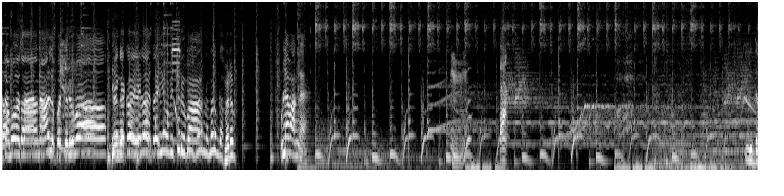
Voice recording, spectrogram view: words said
சமோசா நாலு பத்து ரூபா எங்க அக்கா எல்லாத்தையும் வித்துருவா. மேடம் மேடம் உள்ள வாங்க. இது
